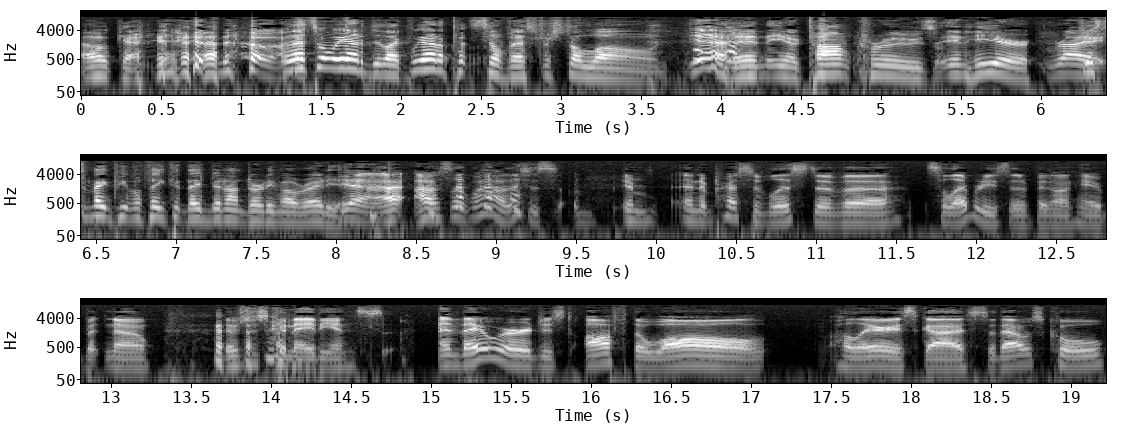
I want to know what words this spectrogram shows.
Okay. no. Well, that's what we ought to do. Like we ought to put Sylvester Stallone, Yeah. and you know Tom Cruise in here, Right. just to make people think that they've been on Dirty Mo Radio. Yeah, I, I was like, wow, this is im- an impressive list of uh, celebrities that have been on here, but no, it was just Canadians, and they were just off the wall, hilarious guys. So that was cool.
